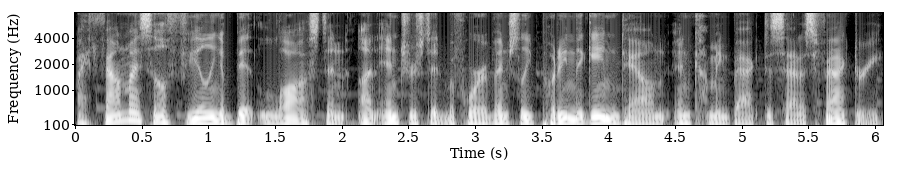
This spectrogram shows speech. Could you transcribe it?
I found myself feeling a bit lost and uninterested before eventually putting the game down and coming back to Satisfactory.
